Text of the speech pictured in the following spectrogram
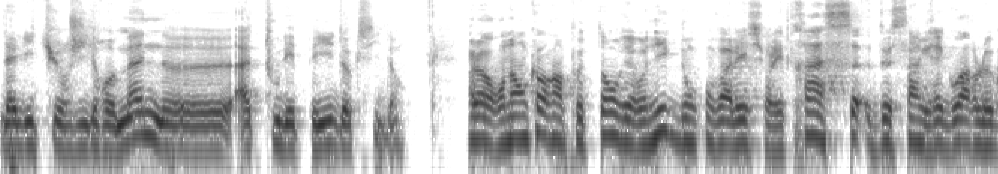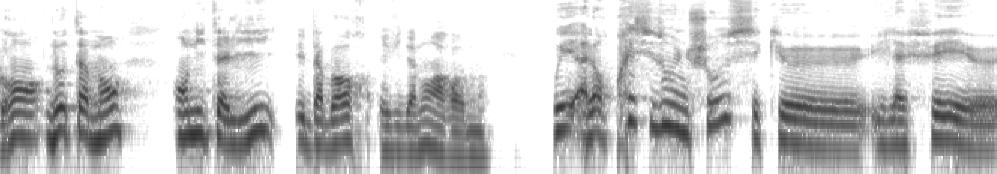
la liturgie romaine à tous les pays d'Occident. Alors, on a encore un peu de temps, Véronique, donc on va aller sur les traces de Saint Grégoire le Grand, notamment en Italie et d'abord, évidemment, à Rome. Oui, alors précisons une chose, c'est qu'il a fait euh,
